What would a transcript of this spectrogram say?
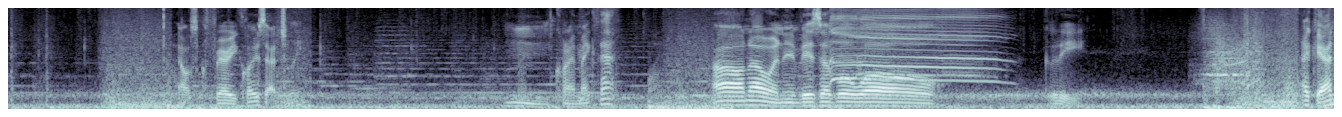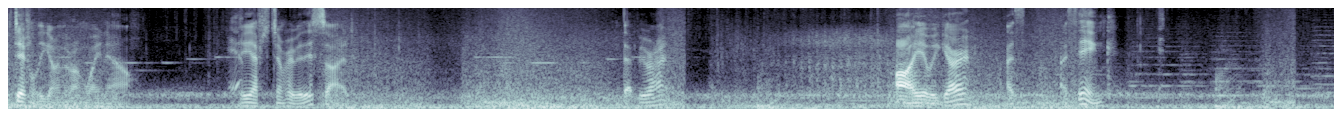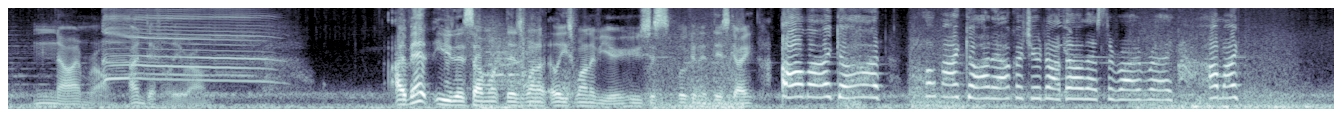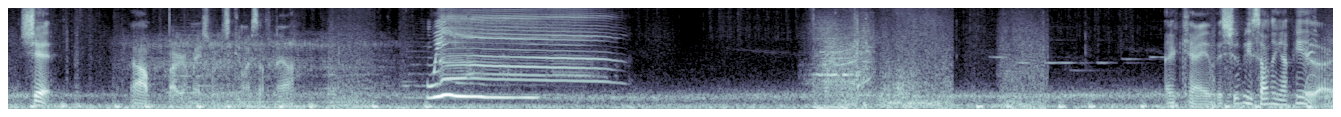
That was very close, actually. Hmm, could I make that? Oh no, an invisible wall. Goody. Okay, I'm definitely going the wrong way now. You have to jump over this side. Would that be right? Oh, here we go. I, th I think. No, I'm wrong. I'm definitely wrong. I bet you there's someone, there's one, at least one of you who's just looking at this going, Oh my god! Oh my god, how could you not know that's the right way? Oh my... Shit. Oh, bugger, makes me just kill myself now. Whee! Okay, there should be something up here though.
